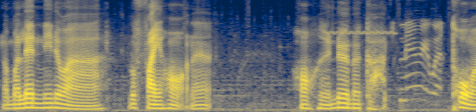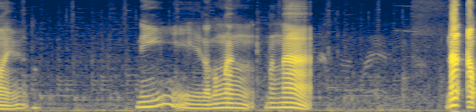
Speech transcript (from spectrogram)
เรามาเล่นนี่ดีกว่า รถไฟเหาะนะฮะเหาะเหินเดินอากาศ โทรมา นี่ เราต้องนั่งนั่งหน้า นั่งเอา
